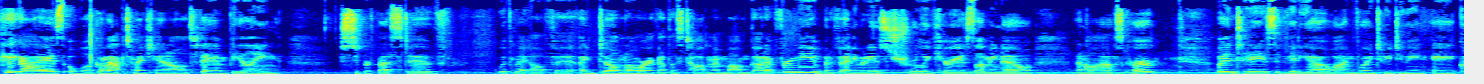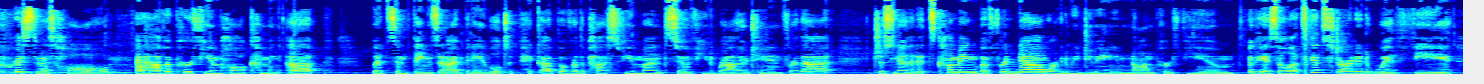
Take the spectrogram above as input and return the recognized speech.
Hey guys, welcome back to my channel. Today I'm feeling super festive with my outfit. I don't know where I got this top. My mom got it for me, but if anybody is truly curious, let me know and I'll ask her. But in today's video, I'm going to be doing a Christmas haul. I have a perfume haul coming up with some things that I've been able to pick up over the past few months. So if you'd rather tune in for that, just know that it's coming. But for now, we're gonna be doing non-perfume. Okay, so let's get started with the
